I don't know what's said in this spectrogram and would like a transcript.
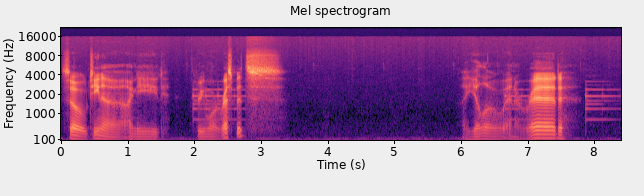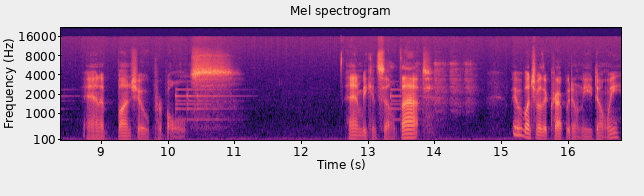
So, Tina, I need three more respites. A yellow and a red and a bunch of purples. And we can sell that. We have a bunch of other crap we don't need, don't we?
